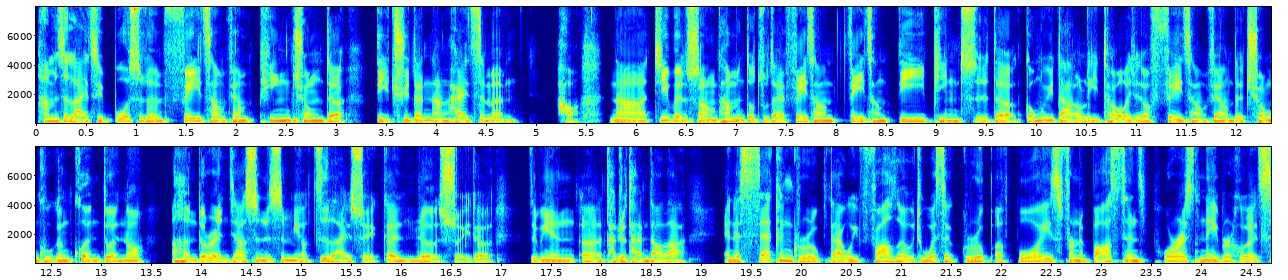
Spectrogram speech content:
他们是来自于波士顿非常非常贫穷的地区的男孩子们。好，那基本上他们都住在非常非常低品质的公寓大楼里头，而且都非常非常的穷苦跟困顿哦。那很多人家甚至是没有自来水跟热水的。这边呃，他就谈到啦。And the second group that we followed was a group of boys from the Boston's poorest neighborhoods.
